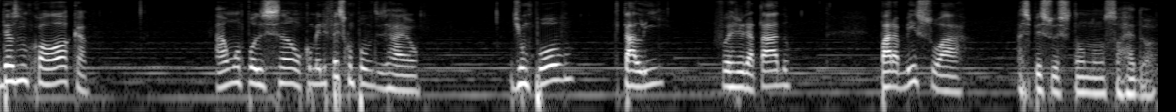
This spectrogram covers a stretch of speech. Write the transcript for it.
Deus nos coloca a uma posição, como ele fez com o povo de Israel, de um povo que está ali, foi resgatado, para abençoar as pessoas que estão no nosso redor.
